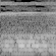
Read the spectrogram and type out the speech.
Lord.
